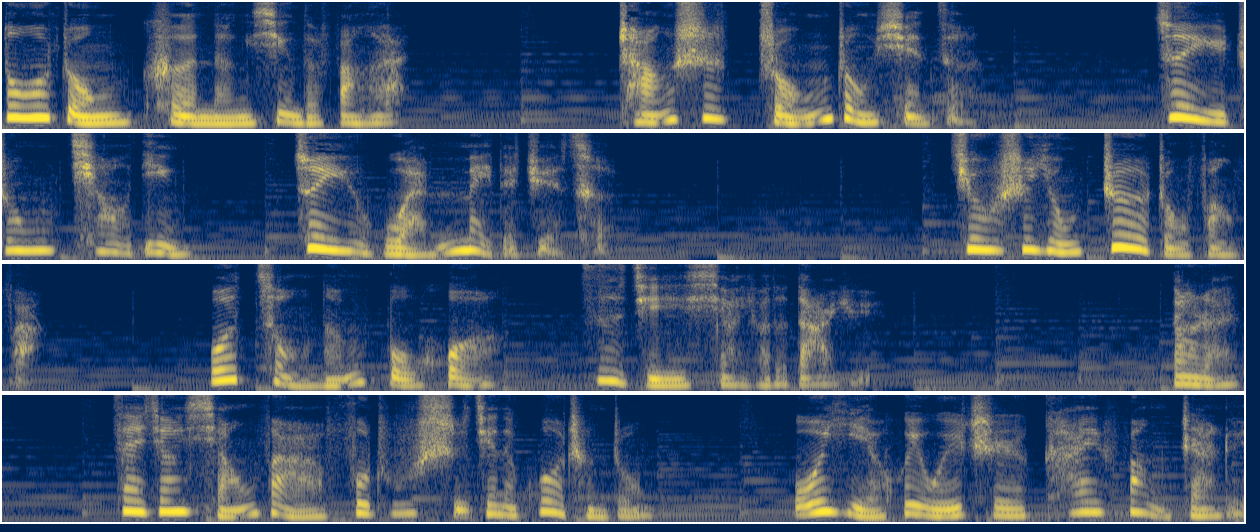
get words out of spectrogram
多种可能性的方案，尝试种种选择，最终敲定最完美的决策。就是用这种方法，我总能捕获自己想要的大鱼。当然，在将想法付诸实践的过程中，我也会维持开放战略，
